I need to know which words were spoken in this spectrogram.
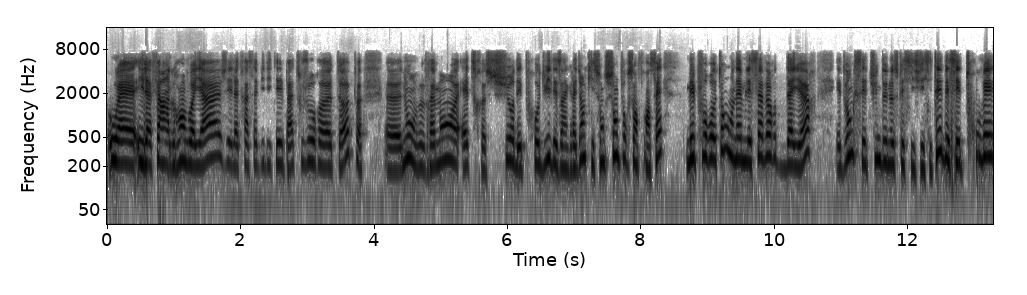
Ouais, il a fait un grand voyage et la traçabilité n'est pas toujours euh, top. Euh, nous, on veut vraiment être sur des produits, des ingrédients qui sont 100% français, mais pour autant, on aime les saveurs d'ailleurs. Et donc, c'est une de nos spécificités d'essayer de trouver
